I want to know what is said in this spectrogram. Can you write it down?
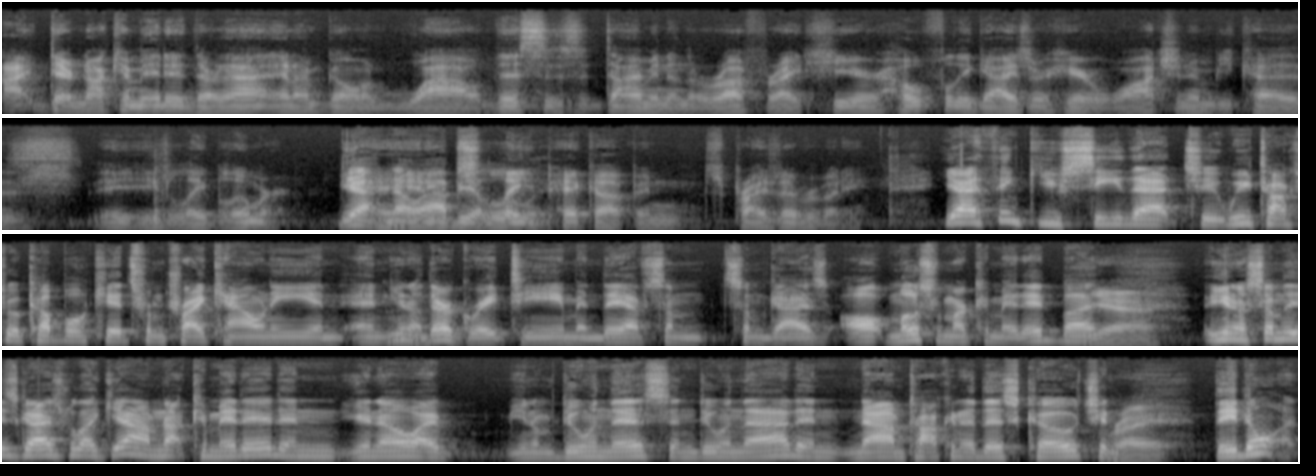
I, they're not committed. They're not, and I'm going, wow, this is a diamond in the rough right here. Hopefully, guys are here watching him because eh, he's a late bloomer. Yeah, and, no, and he'd be a late pickup and surprise everybody. Yeah, I think you see that too. We talked to a couple of kids from Tri County, and and you Mm-hmm. know they're a great team, and they have some some guys. All most of them are committed, but Yeah. you know some of these guys were like, yeah, I'm not committed, and you know I you know I'm doing this and doing that, and now I'm talking to this coach, and Right. they don't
